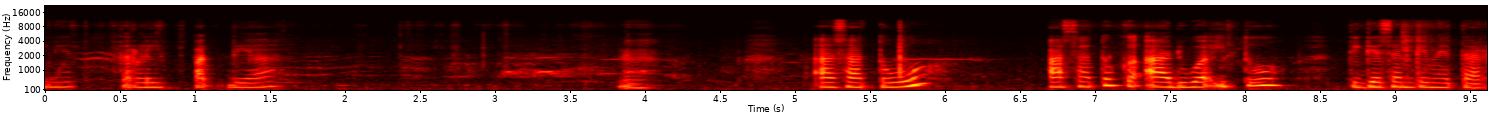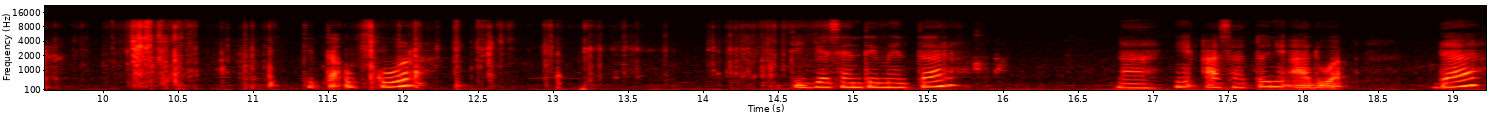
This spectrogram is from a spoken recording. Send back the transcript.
ini terlipat dia. Nah A1 A1 ke A2 itu 3 cm kita ukur 3 cm nah ini A1 ini A2 udah.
